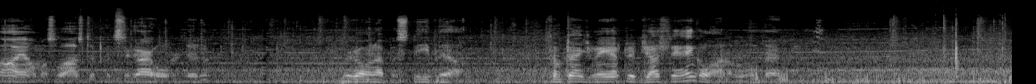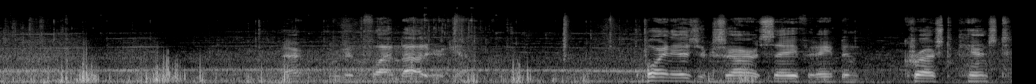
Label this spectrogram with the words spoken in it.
Oh, I almost lost it, but the cigar holder didn't. We're going up a steep hill. Sometimes you may have to adjust the angle on it a little bit. There, we're getting flattened out here again. The point is, your cigar is safe. It ain't been crushed, pinched.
